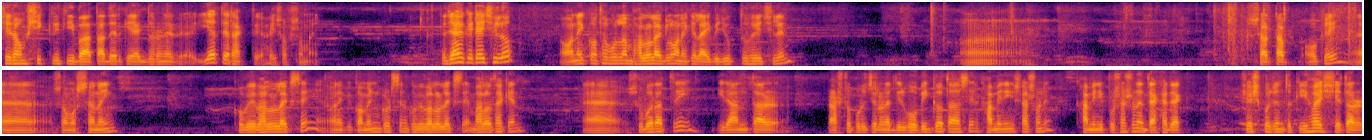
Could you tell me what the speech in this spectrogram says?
সেরকম স্বীকৃতি বা তাদেরকে এক ধরনের ইয়েতে রাখতে হয় সবসময়। তো যাই হোক, এটাই ছিল। অনেক কথা বললাম, ভালো লাগল, অনেকে লাইভে যুক্ত হয়েছিলেন। শার্ট আপ ওকে সমস্যা নেই। খুবই ভালো লাগছে। অনেকে কমেন্ট করছেন, খুবই ভালো লাগছে। ভালো থাকেন। শুভরাত্রি। ইরান তার রাষ্ট্র পরিচালনার দীর্ঘ অভিজ্ঞতা আছে খামিনি শাসনে। খামিনি প্রশাসনে। দেখা যাক শেষ পর্যন্ত কি হয়, সে তার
